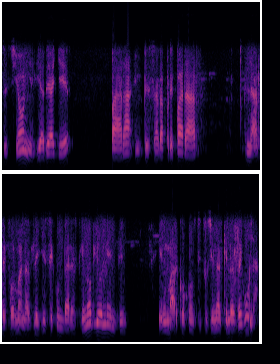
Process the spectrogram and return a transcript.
sesión y el día de ayer para empezar a preparar la reforma a las leyes secundarias que no violenten el marco constitucional que las regula,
